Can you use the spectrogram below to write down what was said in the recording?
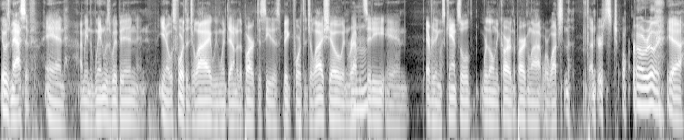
it was massive. And I mean, the wind was whipping and, you know, it was 4th of July. We went down to the park to see this big 4th of July show in Rapid City and everything was canceled. We're the only car in the parking lot. We're watching the thunderstorm. Oh, really? yeah,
